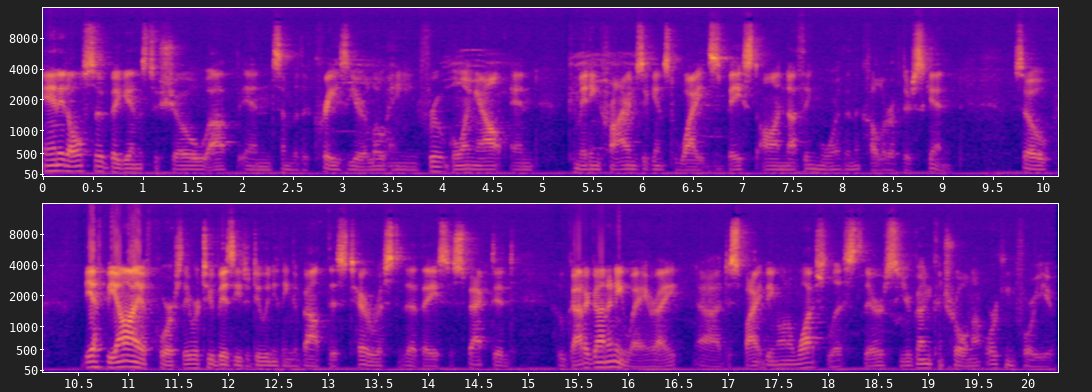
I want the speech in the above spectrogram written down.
And it also begins to show up in some of the crazier low hanging fruit, going out and committing crimes against whites based on nothing more than the color of their skin. So, the FBI, of course, they were too busy to do anything about this terrorist that they suspected who got a gun anyway, right? Uh, despite being on a watch list, there's your gun control not working for you.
